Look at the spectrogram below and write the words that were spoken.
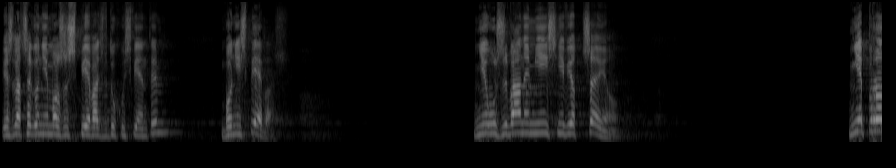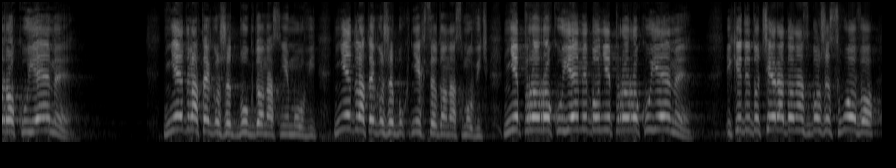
Wiesz, dlaczego nie możesz śpiewać w Duchu Świętym? Bo nie śpiewasz. Nieużywane mięśnie wiotczeją. Nie prorokujemy. Nie dlatego, że Bóg do nas nie mówi. Nie dlatego, że Bóg nie chce do nas mówić. Nie prorokujemy, bo nie prorokujemy. I kiedy dociera do nas Boże Słowo,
